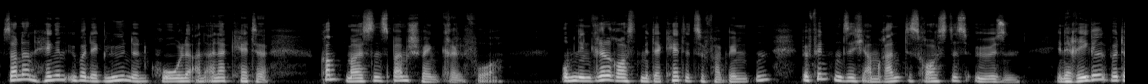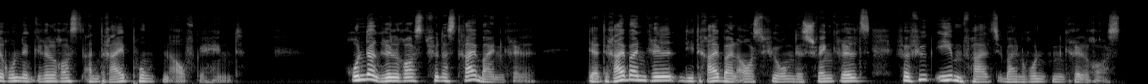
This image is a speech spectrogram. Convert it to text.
sondern hängen über der glühenden Kohle an einer Kette, kommt meistens beim Schwenkgrill vor. Um den Grillrost mit der Kette zu verbinden, befinden sich am Rand des Rostes Ösen. In der Regel wird der runde Grillrost an drei Punkten aufgehängt. Runder Grillrost für das Dreibeingrill. Der Dreibeingrill, die Dreibeinausführung des Schwenkgrills, verfügt ebenfalls über einen runden Grillrost.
